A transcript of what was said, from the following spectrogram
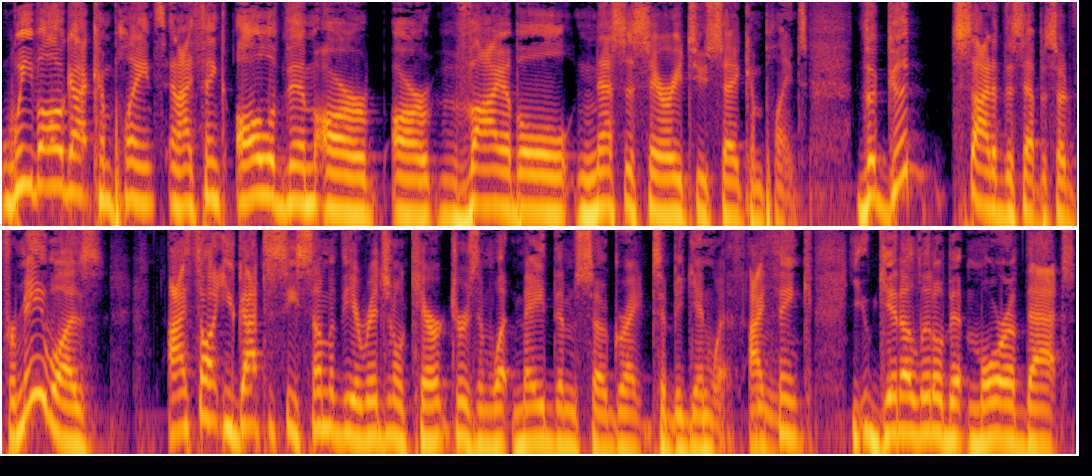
we've all got complaints and I think all of them are are viable, necessary to say complaints. The good side of this episode for me was I thought you got to see some of the original characters and what made them so great to begin with. I hmm. think you get a little bit more of that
